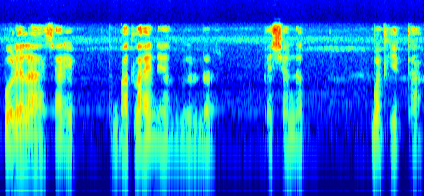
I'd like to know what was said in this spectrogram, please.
bolehlah cari tempat lain yang benar-benar passionate buat kita.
